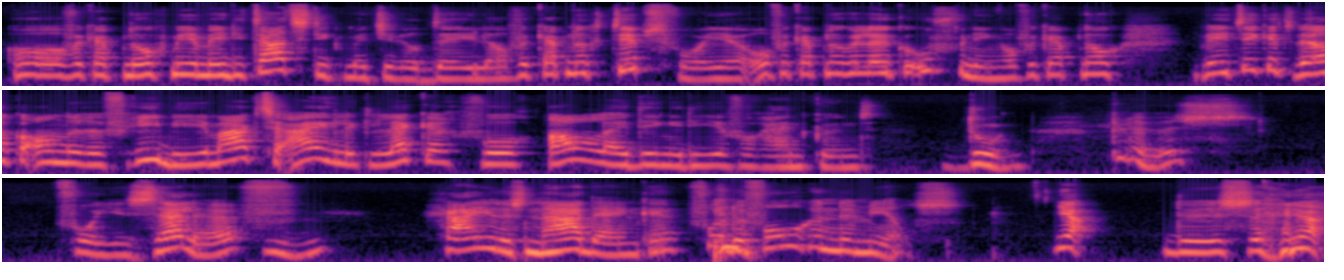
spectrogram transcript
Of ik heb nog meer meditatie die ik met je wil delen. Of ik heb nog tips voor je. Of ik heb nog een leuke oefening. Of ik heb nog, weet ik het, welke andere freebie. Je maakt ze eigenlijk lekker voor allerlei dingen die je voor hen kunt doen. plus voor jezelf ga je dus nadenken voor de volgende mails. Ja. Dus Ja,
